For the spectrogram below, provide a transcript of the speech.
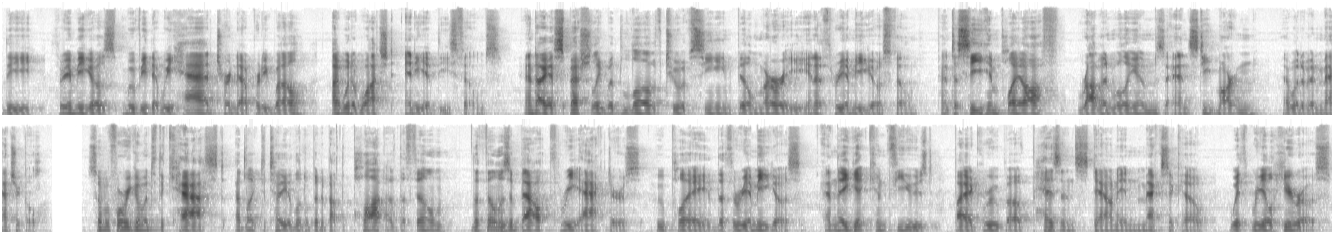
the Three Amigos movie that we had turned out pretty well, I would have watched any of these films. And I especially would love to have seen Bill Murray in a Three Amigos film. And to see him play off Robin Williams and Steve Martin, that would have been magical. So before we go into the cast, I'd like to tell you a little bit about the plot of the film. The film is about three actors who play the three amigos, and they get confused by a group of peasants down in Mexico with real heroes.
